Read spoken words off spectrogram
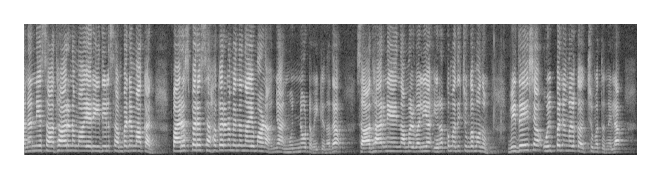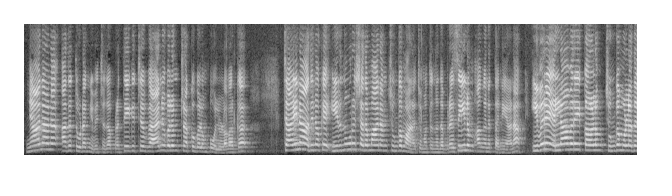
അനന്യസാധാരണമായ രീതിയിൽ സമ്പന്നമാക്കാൻ പരസ്പര സഹകരണം എന്ന നയമാണ് ഞാൻ മുന്നോട്ട് വയ്ക്കുന്നത്. സാധാരണയായി നമ്മൾ വലിയ ഇറക്കുമതി ചുങ്കമൊന്നും വിദേശ ഉൽപ്പന്നങ്ങൾക്ക് ചുമത്തുന്നില്ല. ഞാനാണ് അത് തുടങ്ങി വെച്ചത്. പ്രത്യേകിച്ച് വാനുകളും ട്രക്കുകളും പോലുള്ളവർക്ക്. ചൈന അതിനൊക്കെ ഇരുന്നൂറ് ശതമാനം ചുങ്കമാണ് ചുമത്തുന്നത്. ബ്രസീലും അങ്ങനെ തന്നെയാണ്. ഇവരെ എല്ലാവരേക്കാളും ചുങ്കമുള്ളത്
